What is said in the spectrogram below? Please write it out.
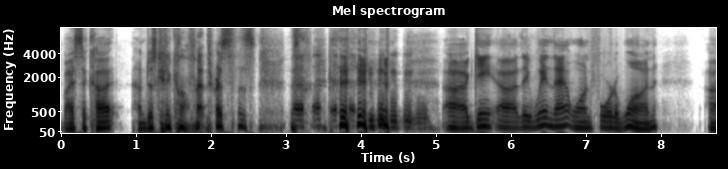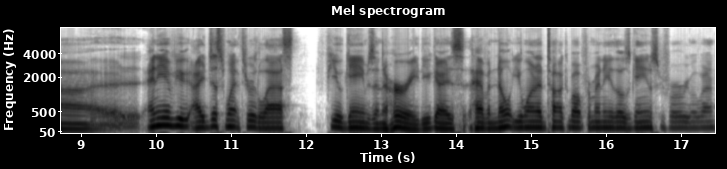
by Sacut. I'm just gonna call him that the rest of this. uh, game. Uh, they win that one four to one. Uh, any of you? I just went through the last few games in a hurry. Do you guys have a note you want to talk about from any of those games before we move on?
